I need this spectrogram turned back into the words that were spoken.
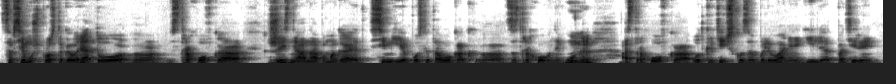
совсем уж просто говоря, то э, страховка жизни, она помогает семье после того, как э, застрахованный умер, а страховка от критического заболевания или от потери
